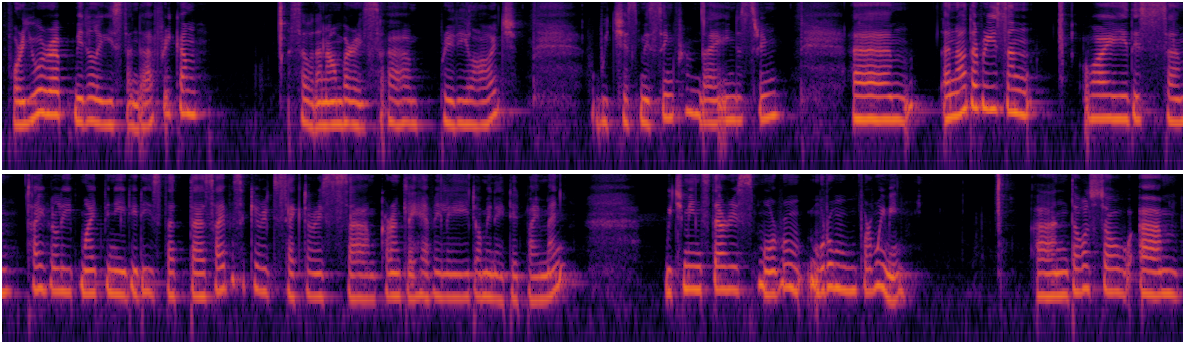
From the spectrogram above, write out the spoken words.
for Europe, Middle East, and Africa. So the number is um, pretty large which is missing from the industry. Um, another reason why this um, tiger leap might be needed is that the cybersecurity sector is um, currently heavily dominated by men, which means there is more room, room for women. and also um,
